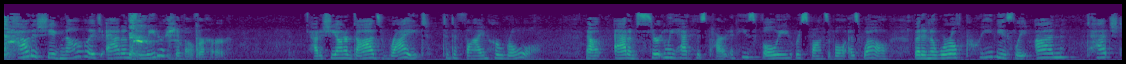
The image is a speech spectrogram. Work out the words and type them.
How does she acknowledge Adam's leadership over her? How does she honor God's right to define her role? Now, Adam certainly had his part, and he's fully responsible as well. But in a world previously untouched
